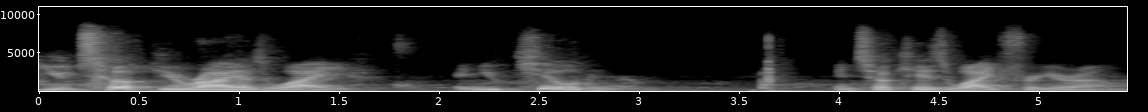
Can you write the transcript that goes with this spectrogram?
You took Uriah's wife and you killed him and took his wife for your own.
